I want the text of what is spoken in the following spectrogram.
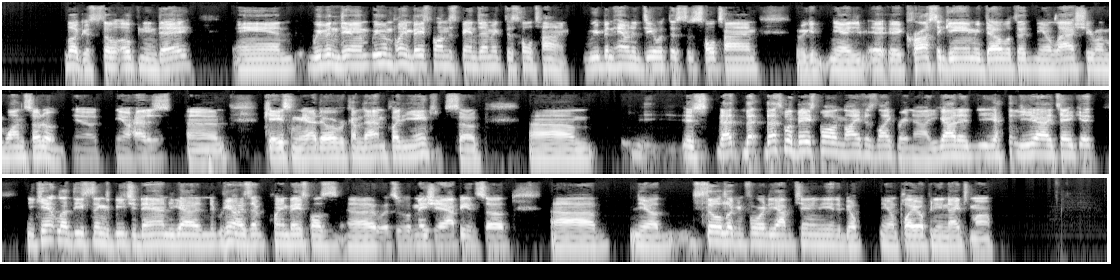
Look, it's still opening day. And we've been doing, we've been playing baseball in this pandemic this whole time. We've been having to deal with this this whole time. We could, you know, it, it crossed the game. We dealt with it, you know, last year when Juan Soto, you know, you know, had his um, case, and we had to overcome that and play the Yankees. So, um, it's that, that that's what baseball and life is like right now. You gotta, you gotta, you gotta take it. You can't let these things beat you down. You gotta realize that playing baseball is uh, what makes you happy. And so, uh, you know, still looking forward to the opportunity to be, you know, play opening night tomorrow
